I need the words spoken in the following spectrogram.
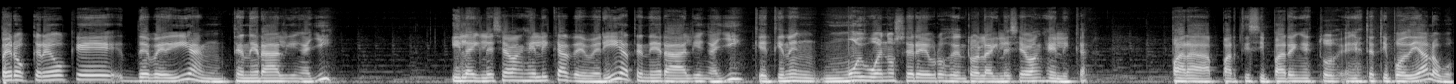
Pero creo que deberían tener a alguien allí y la iglesia evangélica debería tener a alguien allí, que tienen muy buenos cerebros dentro de la iglesia evangélica para participar en, estos, en este tipo de diálogo.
